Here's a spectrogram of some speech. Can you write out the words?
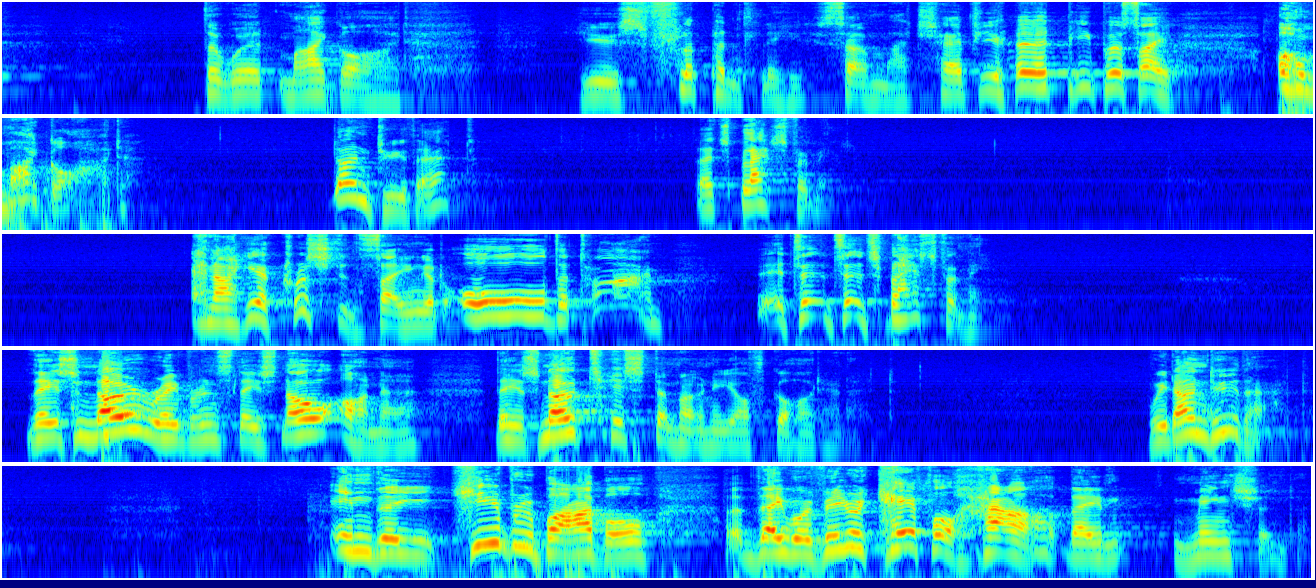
the word my God used flippantly so much. Have you heard people say oh my God? Don't do that that's blasphemy. And I hear Christians saying it all the time. It's, it's, it's, blasphemy. There's no reverence, there's no honor, there's no testimony of God in it. We don't do that. In the Hebrew Bible, they were very careful how they mentioned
